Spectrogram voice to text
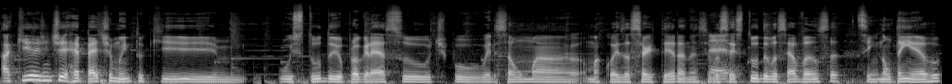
Aqui a gente repete muito que o estudo e o progresso, tipo, eles são uma, uma coisa certeira, né? Se É. você estuda, você avança, Sim. não tem erro.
